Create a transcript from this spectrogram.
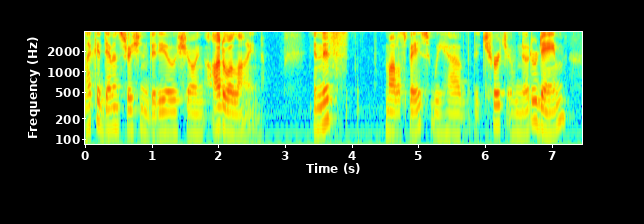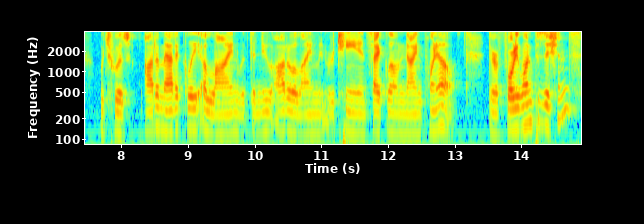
like a demonstration video showing AutoAlign. In this model space, we have the Church of Notre Dame, which was automatically aligned with the new auto alignment routine in Cyclone 9.0. There are 41 positions,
